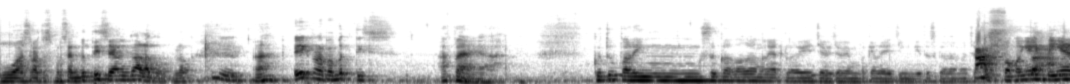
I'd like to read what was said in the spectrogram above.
gua 100% betis ya enggak lah goblok. Hah? eh kenapa betis apa ya gue tuh paling suka kalau ngeliat kalau cewek-cewek yang pakai legging gitu segala macam pokoknya intinya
